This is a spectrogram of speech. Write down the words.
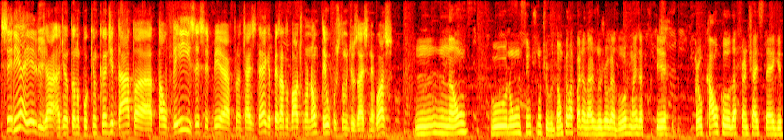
Seria ele, já adiantando um pouquinho, candidato a talvez receber a franchise tag, apesar do Baltimore não ter o costume de usar esse negócio? Não por um simples motivo. Não pela qualidade do jogador, mas é porque para o cálculo da franchise tag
